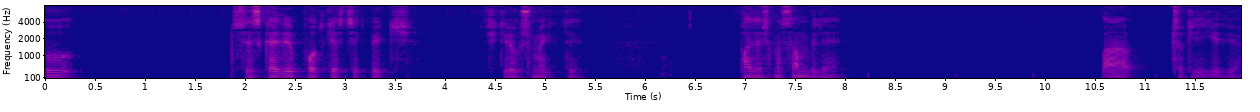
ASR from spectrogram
Bu ses kaydı podcast çekmek fikri hoşuma gitti. Paylaşmasam bile bana çok iyi geliyor.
